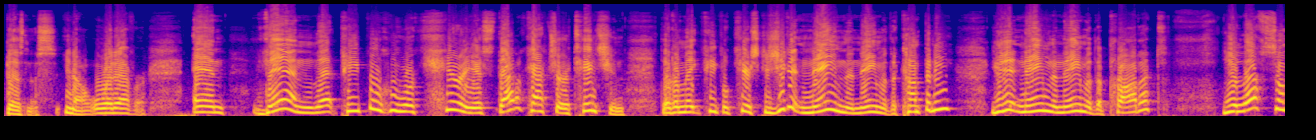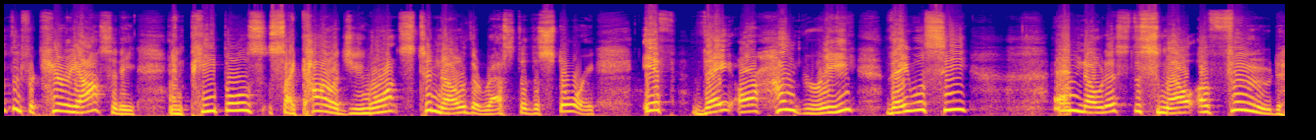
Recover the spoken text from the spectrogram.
Business, you know, whatever. And then let people who are curious, that'll catch your attention. That'll make people curious because you didn't name the name of the company, you didn't name the name of the product. You left something for curiosity, and people's psychology wants to know the rest of the story. If they are hungry, they will see and notice the smell of food.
